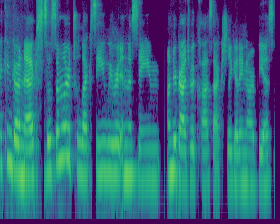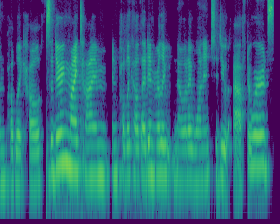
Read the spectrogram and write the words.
I can go next. So, similar to Lexi, we were in the same undergraduate class actually getting our BS in public health. So, during my time in public health, I didn't really know what I wanted to do afterwards.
